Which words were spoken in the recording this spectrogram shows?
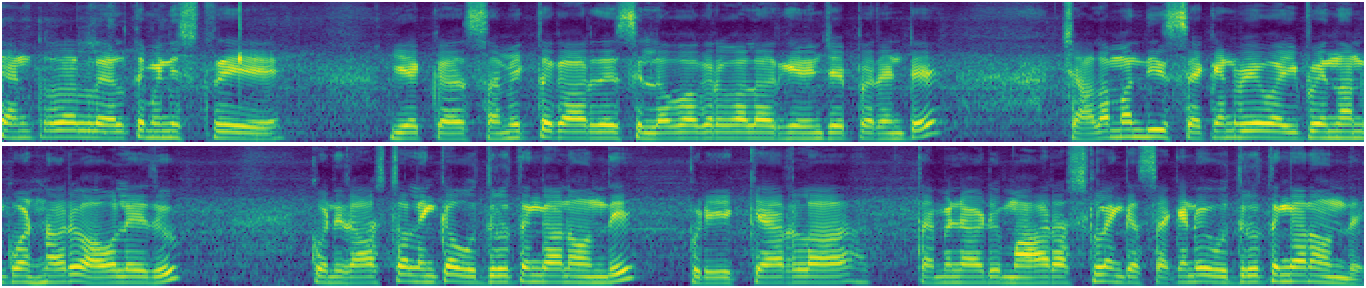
సెంట్రల్ హెల్త్ మినిస్ట్రీ ఈ యొక్క సంయుక్త కార్యదర్శి లవ్ అగర్వాల్ గారికి ఏం చెప్పారంటే చాలామంది సెకండ్ వేవ్ అయిపోయింది అనుకుంటున్నారు అవలేదు కొన్ని రాష్ట్రాలు ఇంకా ఉధృతంగానే ఉంది. ఇప్పుడు ఈ కేరళ తమిళనాడు మహారాష్ట్రలో ఇంకా సెకండ్ వేవ్ ఉధృతంగానే ఉంది.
